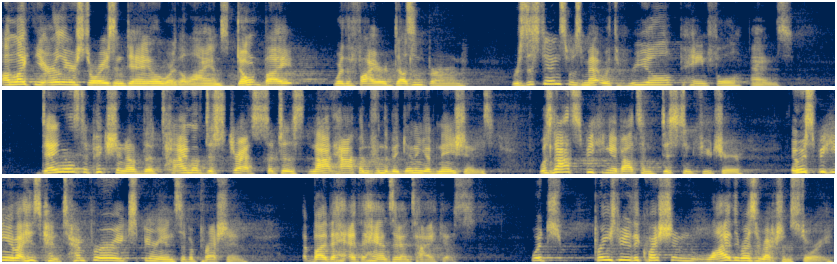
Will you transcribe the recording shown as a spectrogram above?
Unlike the earlier stories in Daniel where the lions don't bite, where the fire doesn't burn, resistance was met with real painful ends. Daniel's depiction of the time of distress, such as not happened from the beginning of nations, was not speaking about some distant future. It was speaking about his contemporary experience of oppression by the, at the hands of Antiochus. Which brings me to the question why the resurrection story?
